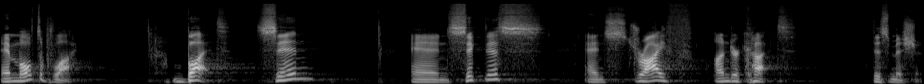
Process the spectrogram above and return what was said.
and multiply. But sin and sickness and strife undercut this mission.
